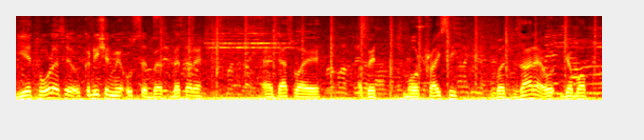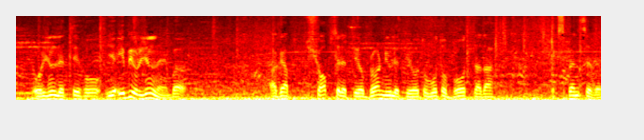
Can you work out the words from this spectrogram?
یہ تھوڑے سے کنڈیشن میں اس سے بہتر ہے۔ That's why bit more pricey but ظاہر ہے، جب آپ اوریجنل لیتے ہو، یہ بھی اوریجنل ہے۔ اگر آپ شاپ سے لیتے ہو برانڈ نیو لیتے ہو تو وہ تو بہت زیادہ ایکسپینسو ہے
